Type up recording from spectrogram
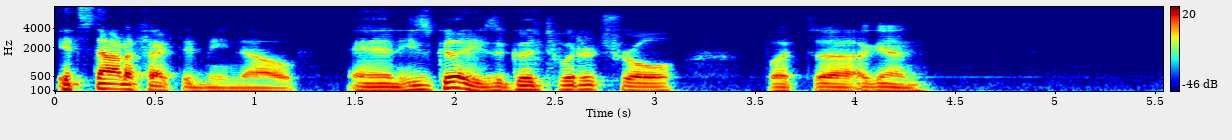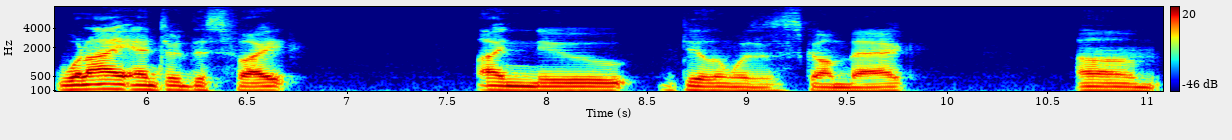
it's not affected me, no. And he's good. He's a good Twitter troll. But uh, again, when I entered this fight, I knew Dillon was a scumbag. Um,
